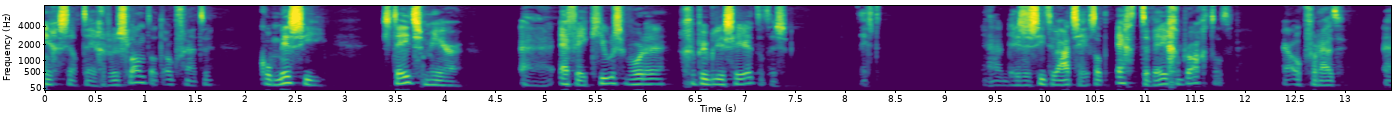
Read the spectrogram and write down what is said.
ingesteld tegen Rusland. Dat ook vanuit de commissie steeds meer eh, FAQ's worden gepubliceerd. Dat is, heeft, ja, deze situatie heeft dat echt teweeggebracht. Dat er ook vanuit uh,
